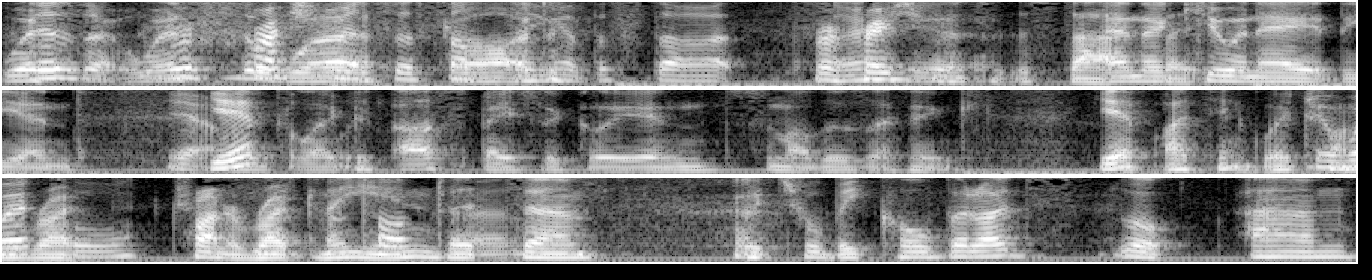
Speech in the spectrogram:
Where's There's the, where's the refreshments worst or something God? at the start. So, Refreshments at the start. and a so- Q and A at the end. Yeah. Yep. With, like us basically, and some others. I think. Yep, I think we're trying we're to rope, cool. trying to rope me in, but um, which will be cool. But I just look. Um,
